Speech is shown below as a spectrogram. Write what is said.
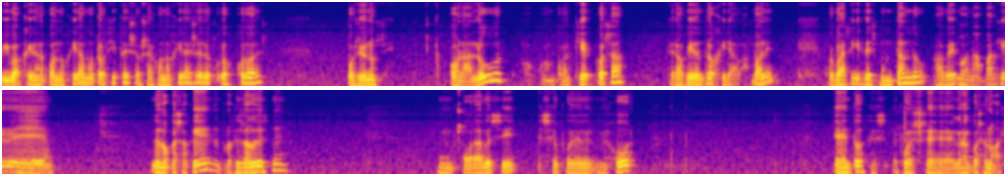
igual cuando gira el motorcito eso, o sea, cuando gira ese, los colores, pues yo no sé, con la luz o con cualquier cosa, pero aquí dentro giraba, ¿vale? Pues voy a seguir desmontando a ver. Bueno, aparte de de lo que saqué del procesador este vamos ahora a ver si se puede ver mejor entonces pues eh, gran cosa no hay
